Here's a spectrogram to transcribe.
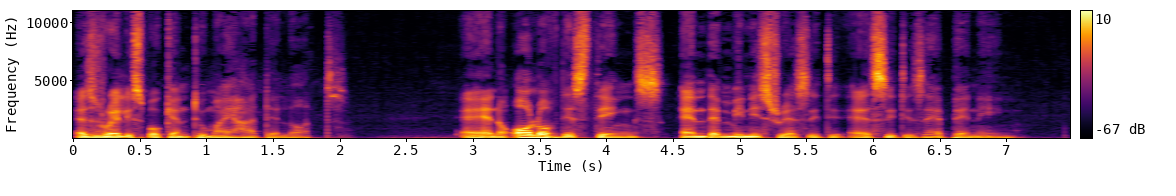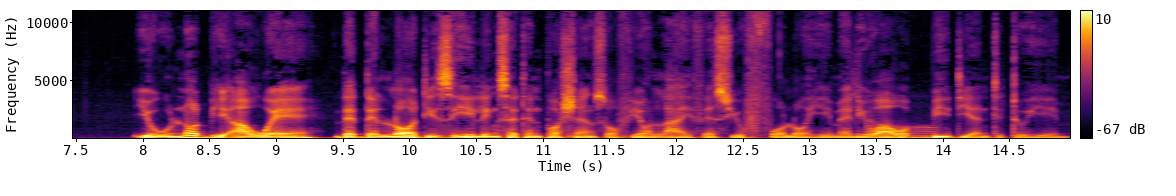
has really spoken to my heart a lot. And all of these things and the ministry as it, as it is happening, you will not be aware that the Lord is healing certain portions of your life as you follow Him and you are obedient to Him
